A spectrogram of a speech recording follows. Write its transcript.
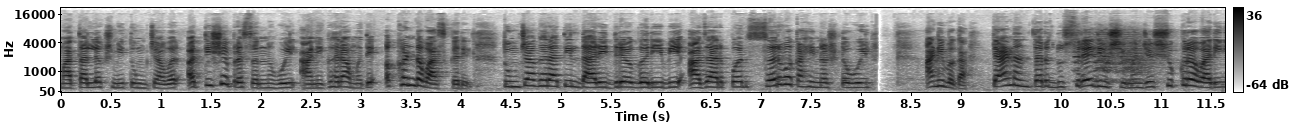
माता लक्ष्मी तुमच्यावर अतिशय प्रसन्न होईल आणि घरामध्ये अखंड वास करेल. तुमच्या घरातील दारिद्र्य गरिबी आजारपण सर्व काही नष्ट होईल. आणि बघा त्यानंतर दुसऱ्या दिवशी म्हणजे शुक्रवारी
